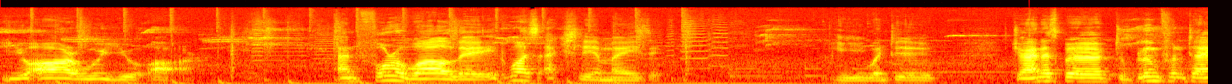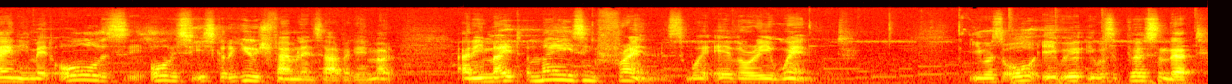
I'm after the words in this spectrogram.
you are who you are. And for a while there it was actually amazing. He went to Johannesburg to Bloemfontein. He met all this all this he's got a huge family in South Africa. And he made amazing friends wherever he went. He was all he, he was a person that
